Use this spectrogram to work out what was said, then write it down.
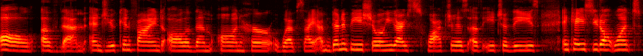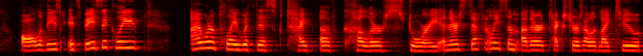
all of them and you can find all of them on her website. I'm going to be showing you guys swatches of each of these in case you don't want all of these. It's basically I want to play with this type of color story and there's definitely some other textures I would like to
